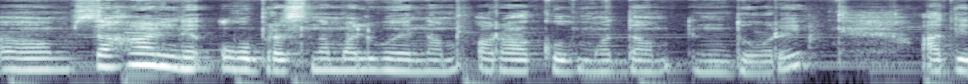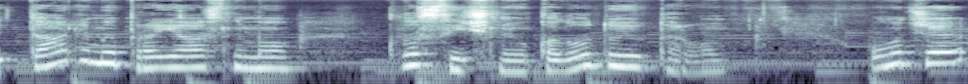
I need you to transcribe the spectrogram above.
Е, Загальний образ намалює нам оракул мадам Ендори, а деталі ми прояснимо класичною колодою Таро. Отже,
